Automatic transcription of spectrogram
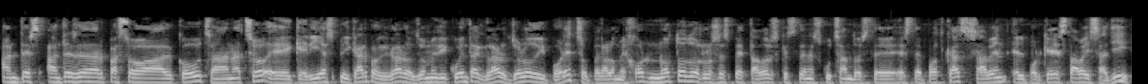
Antes, antes de dar paso al coach, a Nacho, eh, quería explicar, porque claro, yo me di cuenta que, claro, yo lo doy por hecho, pero a lo mejor no todos los espectadores que estén escuchando este, este podcast saben el por qué estabais allí.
